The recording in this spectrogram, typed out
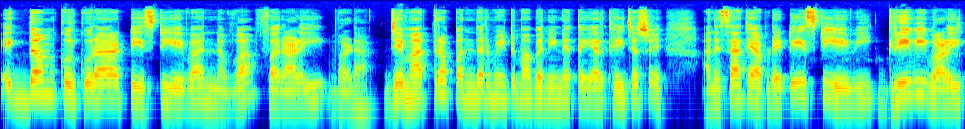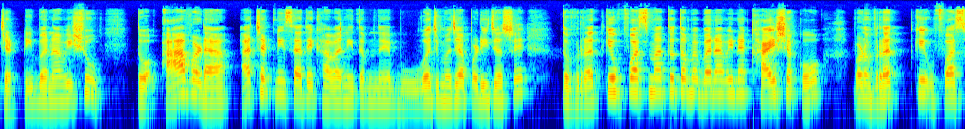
એકદમ કુરકુરા ટેસ્ટી એવા નવા ફરાળી વડા, જે માત્ર પંદર મિનિટમાં બનીને તૈયાર થઈ જશે. અને સાથે આપણે ટેસ્ટી એવી ગ્રેવીવાળી ચટણી બનાવીશું. તો આ વડા, આ ચટણી સાથે ખાવાની તમને બહુ જ મજા પડી જશે. તો વ્રત કે ઉપવાસમાં તો તમે બનાવીને ખાઈ શકો પણ વ્રત કે ઉપવાસ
